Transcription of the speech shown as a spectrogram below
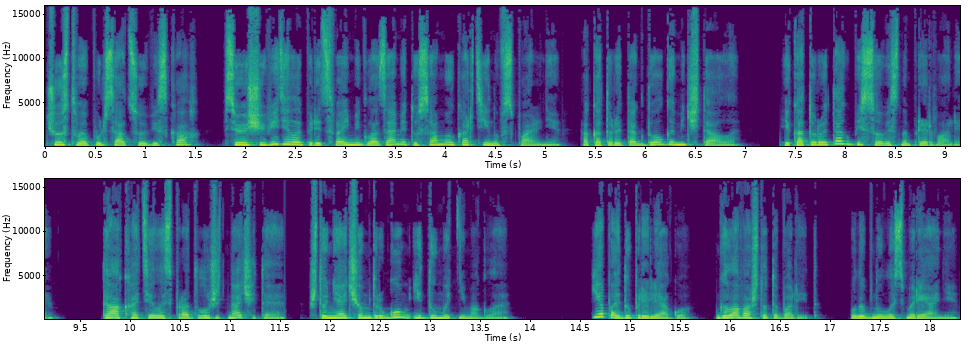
Чувствуя пульсацию в висках, все еще видела перед своими глазами ту самую картину в спальне, о которой так долго мечтала, и которую так бессовестно прервали. Так хотелось продолжить начатое, что ни о чем другом и думать не могла. «Я пойду прилягу. Голова что-то болит», — улыбнулась Мариане.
